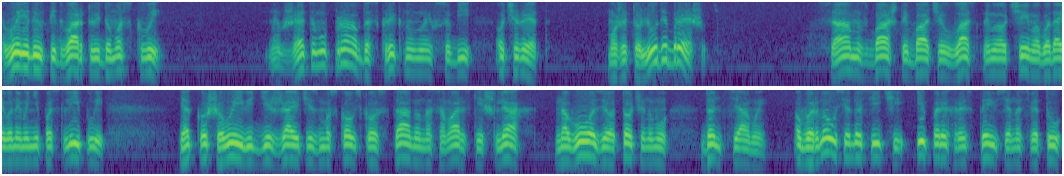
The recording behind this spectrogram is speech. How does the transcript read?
вирядив під вартою до Москви. Невже тому правда? скрикнув в собі очерет. Може, то люди брешуть? Сам з башти бачив власними очима, бодай вони мені посліпли, як кошовий, від'їжджаючи з московського стану на самарський шлях, на возі, оточеному донцями, обернувся до Січі і перехрестився на святу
